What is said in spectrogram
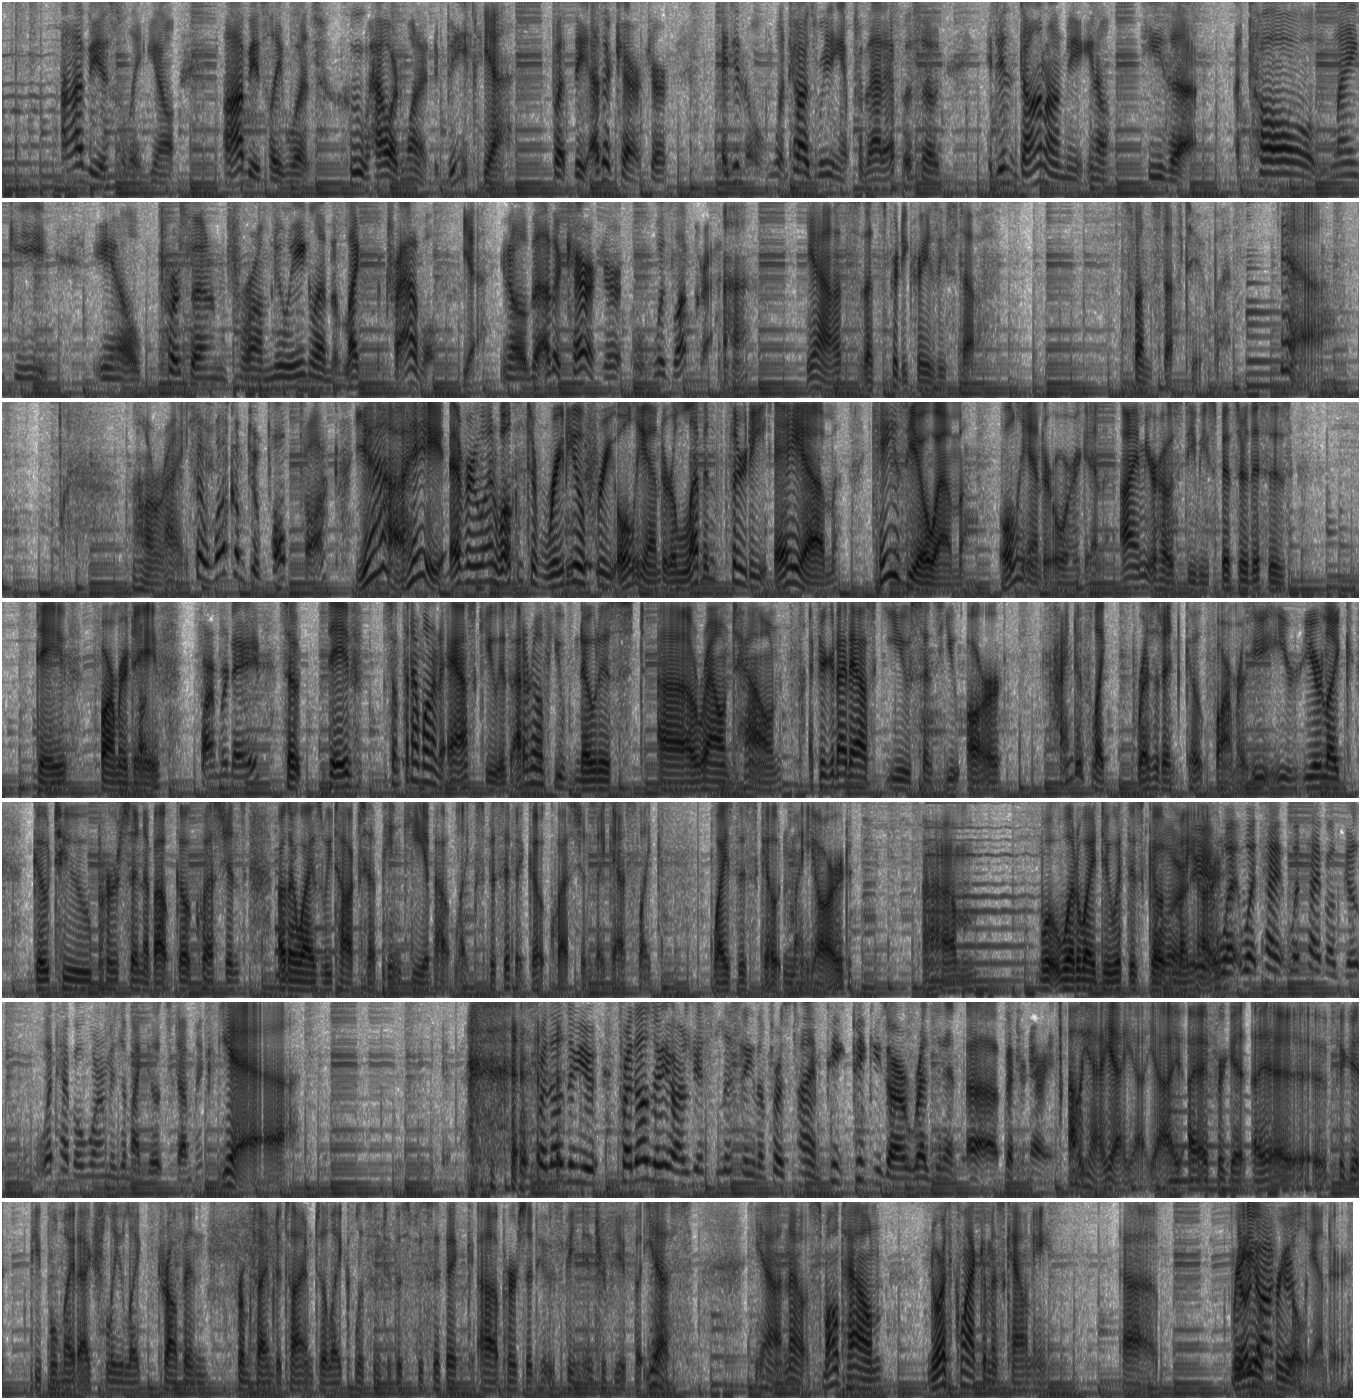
obviously you know obviously was who Howard wanted to be, yeah, but the other character, I didn't until I was reading it for that episode, it didn't dawn on me. You know, he's a a tall, lanky, you know, person from New England that likes to travel. yeah. You know, the other character was Lovecraft. Uh huh. Yeah, that's that's pretty crazy stuff. It's fun stuff too, but yeah. All right. So welcome to Pulp Talk. Yeah, hey everyone, welcome to Radio Free Oleander, 11:30 a.m. KZOM, Oleander, Oregon. I'm your host DB Spitzer. This is Dave, Farmer Dave. Farmer Dave. So, Dave, something I wanted to ask you is I don't know if you've noticed uh, around town. I figured I'd ask you since you are kind of like resident goat farmer. You, you're, you're like go-to person about goat questions. Otherwise, we talk to Pinky about like specific goat questions. I guess like, why is this goat in my yard? Um, what, what do I do with this goat in my Or, yard? What, what type? What type of goat? What type of worm is in my goat stomach? Yeah. for, for, those of you, for those of you who are just listening the first time, P- Pinky's our resident uh, veterinarian. Oh yeah, yeah, yeah, yeah. I, I forget. I, I forget people might actually like drop in from time to time to like listen to the specific uh, person who's being interviewed. But yes, yeah, no, small town, North Clackamas County, uh, Radio no Free Oleander.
